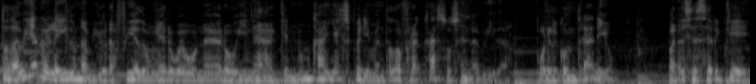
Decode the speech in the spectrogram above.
Todavía no he leído una biografía de un héroe o una heroína que nunca haya experimentado fracasos en la vida. Por el contrario, parece ser que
